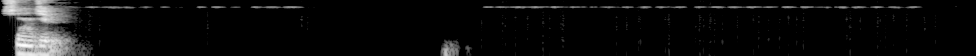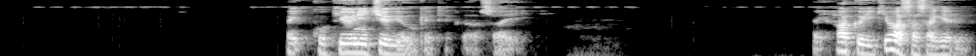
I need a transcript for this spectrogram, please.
信じる。はい、呼吸に注意を受けてください。はい、吐く息は捧げる。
